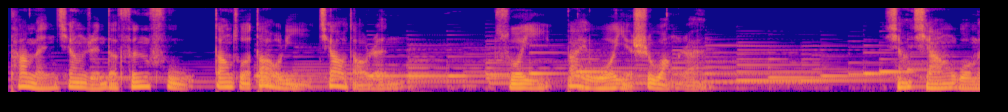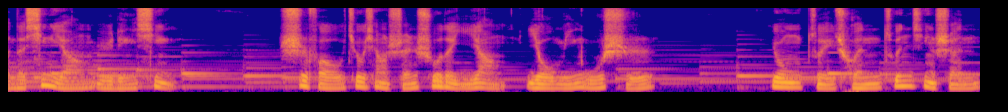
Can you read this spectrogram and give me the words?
他们将人的吩咐当作道理教导人，所以拜我也是枉然。想想我们的信仰与灵性，是否就像神说的一样有名无实？用嘴唇尊敬神，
